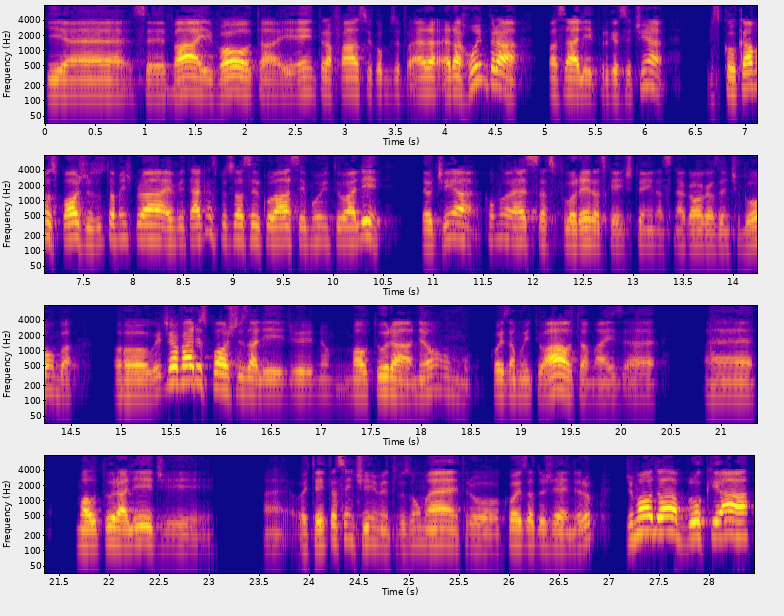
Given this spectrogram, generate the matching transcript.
que é, você vai e volta e entra fácil, como você era, era ruim para passar ali, porque você tinha, eles colocavam os postes justamente para evitar que as pessoas circulassem muito ali. Então tinha, como essas floreiras que a gente tem nas sinagogas antibomba, ou, tinha vários postes ali, de uma altura, não coisa muito alta, mas é, é, uma altura ali de é, 80 centímetros, um metro, coisa do gênero, de modo a bloquear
